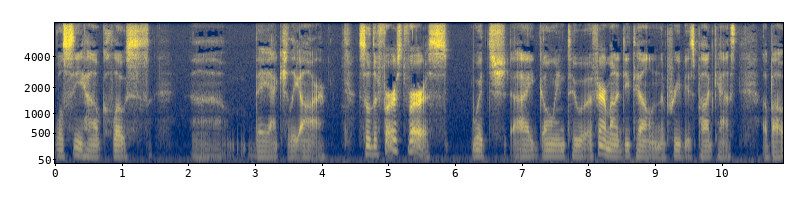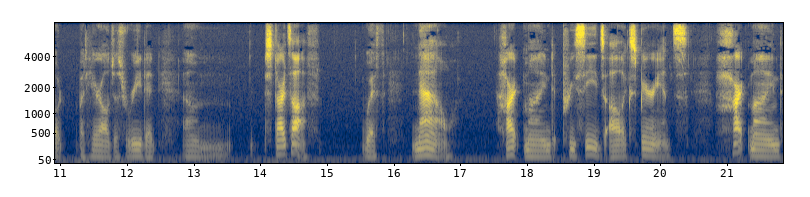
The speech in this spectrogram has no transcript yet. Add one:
we'll see how close uh, they actually are. So the first verse, which I go into a fair amount of detail in the previous podcast about, but here I'll just read it, um, starts off with now. Heart mind precedes all experience. Heart mind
